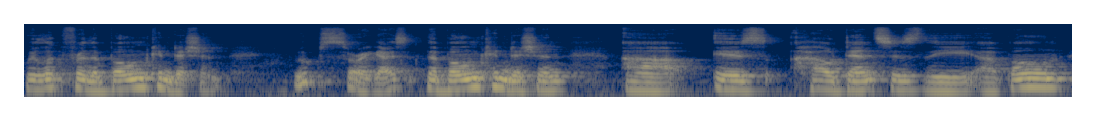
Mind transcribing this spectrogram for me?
We look for the bone condition. Oops, sorry guys. The bone condition uh, is how dense is the uh, bone?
